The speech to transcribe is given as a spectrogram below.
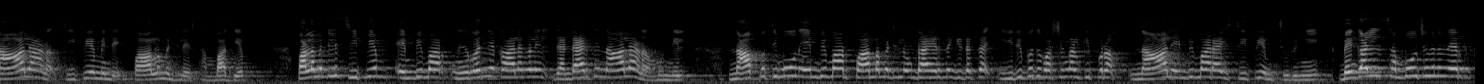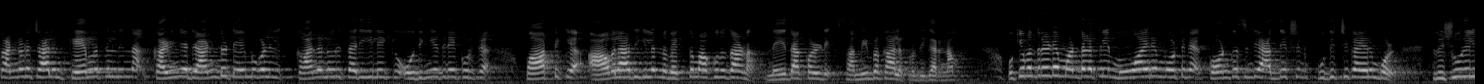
നാലാണ് സി പി എമ്മിന്റെ പാർലമെന്റിലെ സമ്പാദ്യം. പാർലമെന്റിൽ സി പി എം എം പിമാർ നിറഞ്ഞ കാലങ്ങളിൽ രണ്ടായിരത്തി നാലാണ് മുന്നിൽ. നാൽപ്പത്തിമൂന്ന് എം പിമാർ പാർലമെന്റിൽ ഉണ്ടായിരുന്ന ഇടത്ത് ഇരുപത് വർഷങ്ങൾക്കിപ്പുറം നാല് എം പിമാരായി സി പി എം ചുരുങ്ങി. ബംഗാളിൽ സംഭവിച്ചതിന് നേർക്ക് കണ്ണടച്ചാലും കേരളത്തിൽ നിന്ന് കഴിഞ്ഞ രണ്ട് ടേമുകളിൽ കനലൊരു തരിയിലേക്ക് ഒതുങ്ങിയതിനെക്കുറിച്ച് പാർട്ടിക്ക് ആവലാതിയില്ലെന്ന് വ്യക്തമാക്കുന്നതാണ് നേതാക്കളുടെ സമീപകാല പ്രതികരണം. മുഖ്യമന്ത്രിയുടെ മണ്ഡലത്തിൽ മൂവായിരം വോട്ടിന് കോൺഗ്രസിന്റെ അധ്യക്ഷൻ കുതിച്ചു കയറുമ്പോൾ തൃശൂരിൽ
